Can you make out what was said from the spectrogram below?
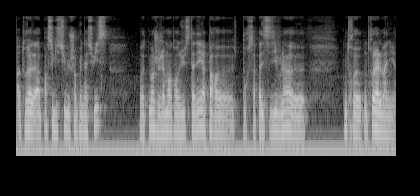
À part ceux qui suivent le championnat suisse. Honnêtement, je l'ai jamais entendu cette année, à part euh, pour sa pas décisive là euh, contre, contre l'Allemagne.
